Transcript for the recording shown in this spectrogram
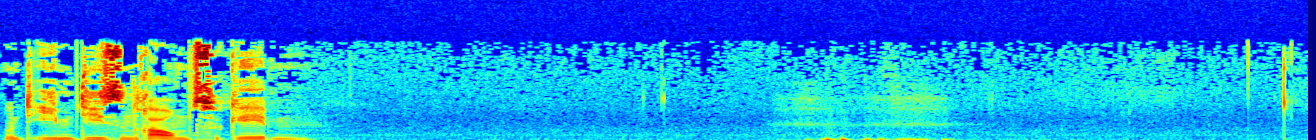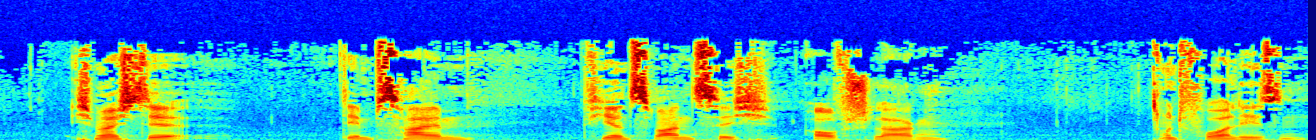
und ihm diesen Raum zu geben? Ich möchte den Psalm 24 aufschlagen und vorlesen.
